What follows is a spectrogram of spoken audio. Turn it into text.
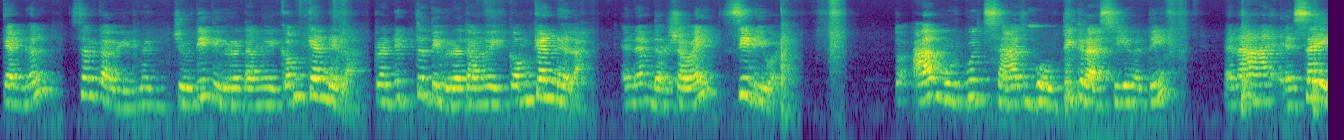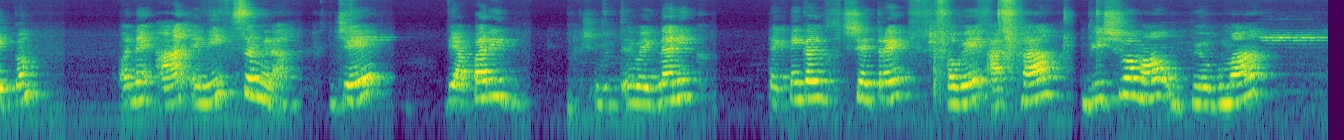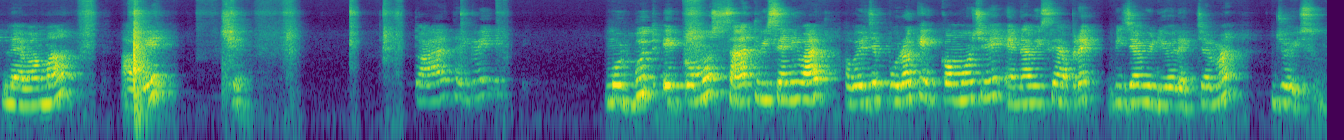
કેન્ડલ સળગાવી, એટલે જ્યોતિ તીવ્રતાનો એકમ કેન્ડેલા પ્રદીપ્ત તીવ્રતાનો એકમ કેન્ડેલા એને દર્શાવાય સીડી વડે તો આ મૂળભૂત સાત ભૌતિક રાશિ હતી, એના આ એસઆઈ એકમ અને આ એની સંજ્ઞા, જે વ્યાપારી, વૈજ્ઞાનિક ટેકનિકલ ક્ષેત્રે હવે આખા વિશ્વમાં ઉપયોગમાં લેવામાં આવે છે. તો આ થઈ ગઈ મૂળભૂત એકમો સાત વિશેની વાત. હવે જે પૂરક એકમો છે, એના વિશે આપણે બીજા વીડિયો લેક્ચરમાં જોઈશું.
